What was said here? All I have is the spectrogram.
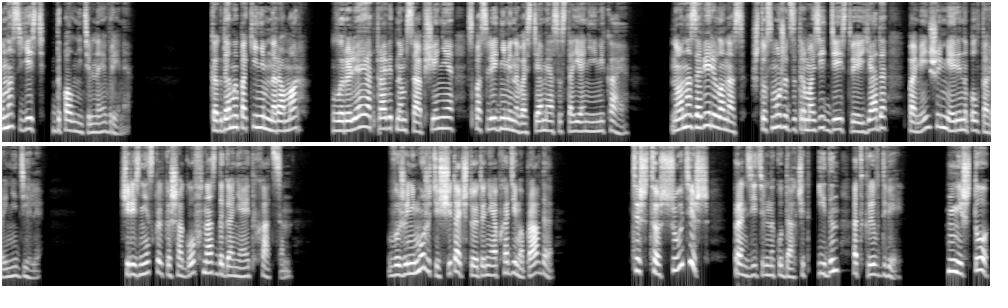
у нас есть дополнительное время. Когда мы покинем Нарамар, Лореляй отправит нам сообщение с последними новостями о состоянии Микая. Но она заверила нас, что сможет затормозить действие яда по меньшей мере на полторы недели. Через несколько шагов нас догоняет Хадсон — вы же не можете считать, что это необходимо, правда?» «Ты что, шутишь?» — пронзительно кудахчет Иден, открыв дверь. «Ничто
